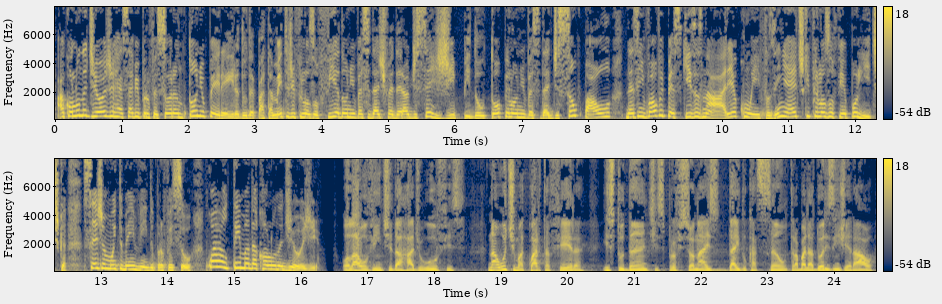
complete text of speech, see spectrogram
A coluna de hoje recebe o professor Antônio Pereira, do Departamento de Filosofia da Universidade Federal de Sergipe, doutor pela Universidade de São Paulo, desenvolve pesquisas na área com ênfase em ética e filosofia política. Seja muito bem-vindo, professor. Qual é o tema da coluna de hoje? Olá, ouvinte da Rádio UFES. Na última quarta-feira, estudantes, profissionais da educação, trabalhadores em geral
